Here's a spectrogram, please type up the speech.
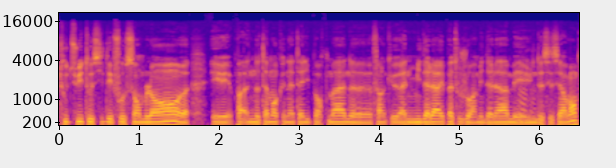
tout de suite aussi des faux semblants, et pas- notamment que Nathalie Portman, enfin que Amidala est pas toujours Amidala, mais Mhm. une de ses servantes.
